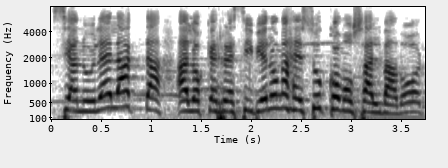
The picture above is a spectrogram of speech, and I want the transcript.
Se anuló el acta a los que recibieron a Jesús como Salvador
